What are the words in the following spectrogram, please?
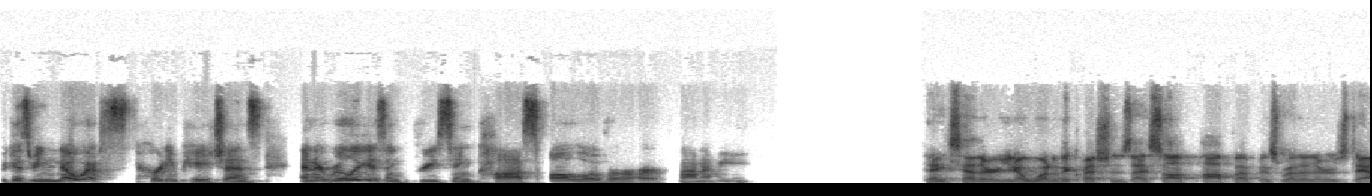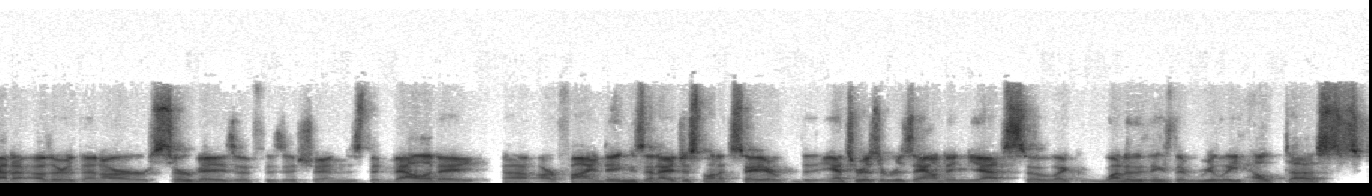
because we know it's hurting patients and it really is increasing costs all over our economy. Thanks, Heather. You know, one of the questions I saw pop up is whether there's data other than our surveys of physicians that validate uh, our findings. And I just want to say uh, the answer is a resounding yes. So, like, one of the things that really helped us,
